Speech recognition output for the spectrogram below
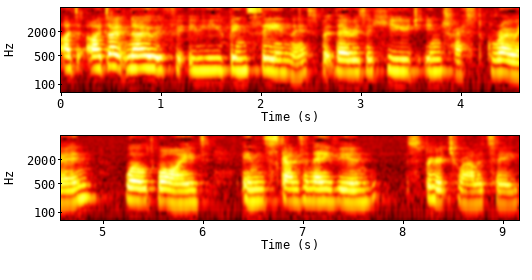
I d- I don't know if, if you've been seeing this, but there is a huge interest growing worldwide in Scandinavian spirituality.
